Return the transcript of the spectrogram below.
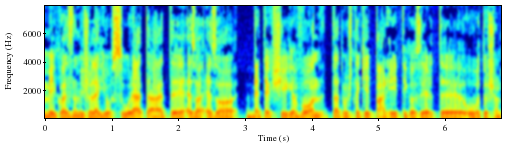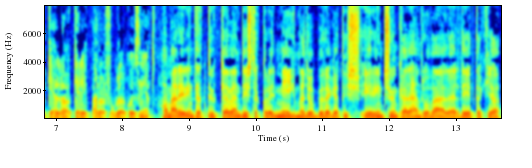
még ha ez nem is a legjobb szórá, tehát eh, ez a, ez a betegsége van, tehát most neki egy pár hétig azért eh, óvatosan kell a kerékpárral foglalkoznia. Ha már érintettük Kevendist, akkor egy még nagyobb öreget is érintsünk, Alejandro Valverdét, aki a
